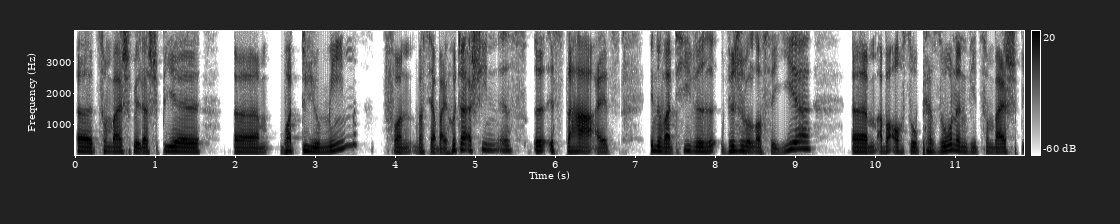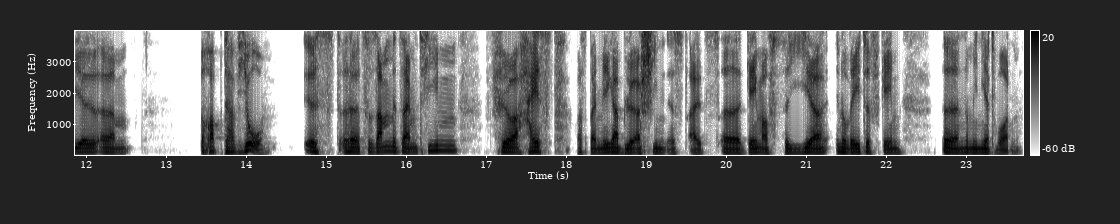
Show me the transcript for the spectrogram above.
Äh, zum Beispiel das Spiel ähm, What Do You Mean? von, was ja bei Hutter erschienen ist, äh, ist da als innovative Visual of the Year. Ähm, aber auch so Personen wie zum Beispiel ähm, Rob Davio ist äh, zusammen mit seinem Team für Heist, was bei Mega Bleu erschienen ist, als äh, Game of the Year Innovative Game äh, nominiert worden.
